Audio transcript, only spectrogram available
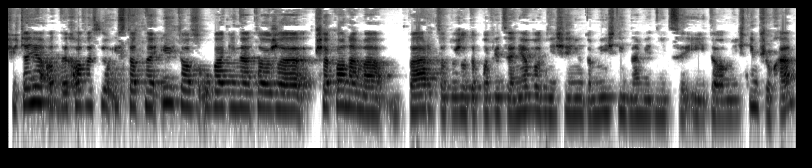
Ćwiczenia oddechowe są istotne i to z uwagi na to, że przepona ma bardzo dużo do powiedzenia w odniesieniu do mięśni na miednicy i do mięśni brzucha,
